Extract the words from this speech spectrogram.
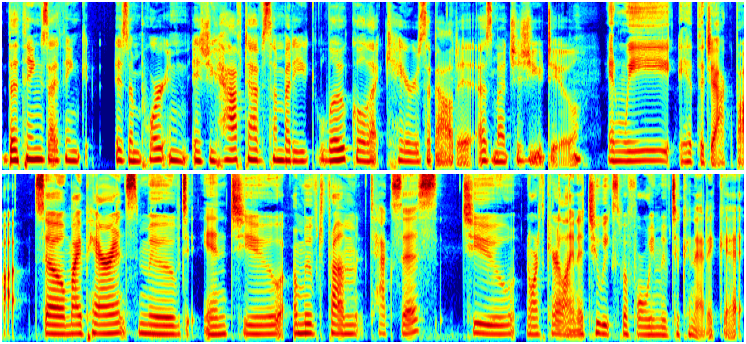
the things I think is important is you have to have somebody local that cares about it as much as you do. and we hit the jackpot. So my parents moved into or moved from Texas to North Carolina 2 weeks before we moved to Connecticut.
